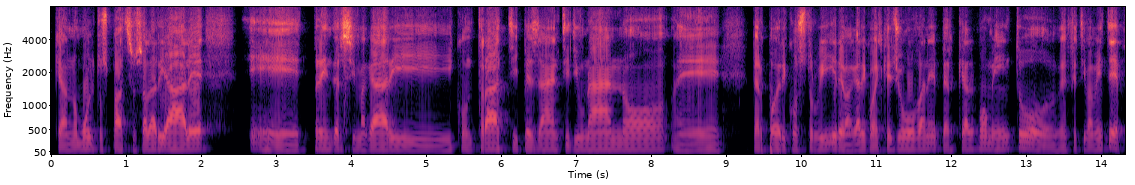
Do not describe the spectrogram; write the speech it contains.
che hanno molto spazio salariale e prendersi magari contratti pesanti di un anno eh, per poi ricostruire magari qualche giovane perché al momento effettivamente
